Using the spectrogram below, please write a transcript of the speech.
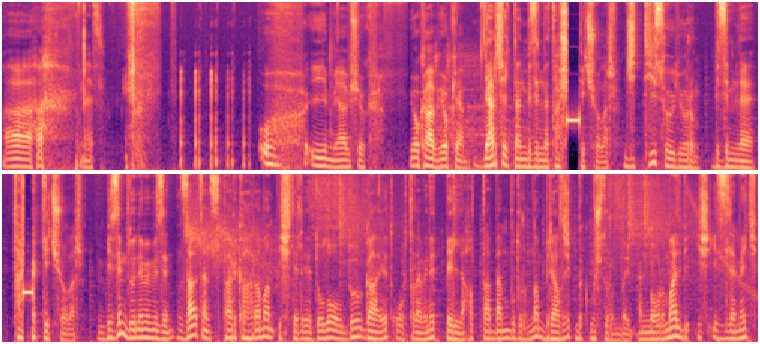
Aha, neyse. oh iyiyim ya bir şey yok. Yok abi yok ya. Gerçekten bizimle taş geçiyorlar. Ciddi söylüyorum bizimle taş geçiyorlar. Bizim dönemimizin zaten süper kahraman işleriyle dolu olduğu gayet ortada ve net belli. Hatta ben bu durumdan birazcık bıkmış durumdayım. Yani normal bir iş izlemek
